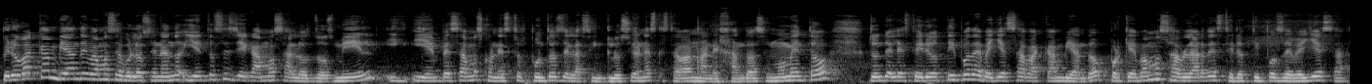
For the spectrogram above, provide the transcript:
Pero va cambiando y vamos evolucionando y entonces llegamos a los 2000 y, y, empezamos con estos puntos de las inclusiones que estaban manejando hace un momento, donde el estereotipo de belleza va cambiando porque vamos a hablar de estereotipos de belleza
